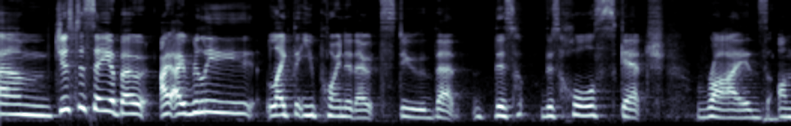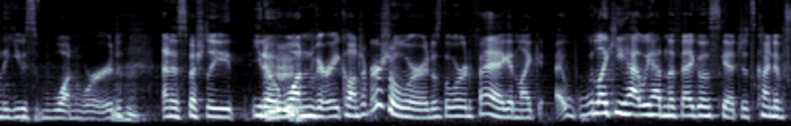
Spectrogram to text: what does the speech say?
Um, just to say about, I, I really like that you pointed out, Stu, that this this whole sketch rides on the use of one word, and especially you know one very controversial word is the word fag, and like like he had we had in the Fago sketch, it's kind of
